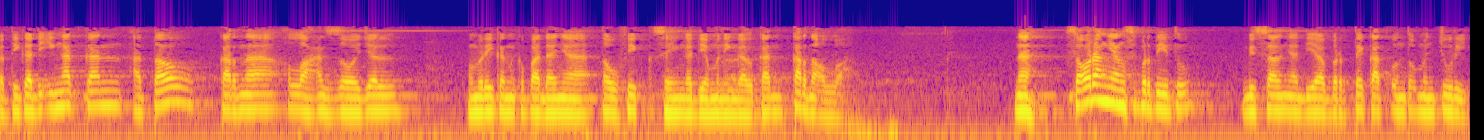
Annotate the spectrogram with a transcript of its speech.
Ketika diingatkan atau karena Allah Azza wa Jal memberikan kepadanya taufik sehingga dia meninggalkan karena Allah. Nah, seorang yang seperti itu, misalnya dia bertekad untuk mencuri,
